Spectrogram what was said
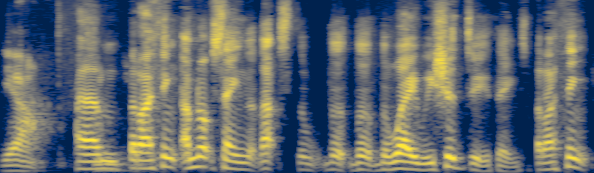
Yeah. Um, but I think I'm not saying that that's the, the, the, the way we should do things, but I think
